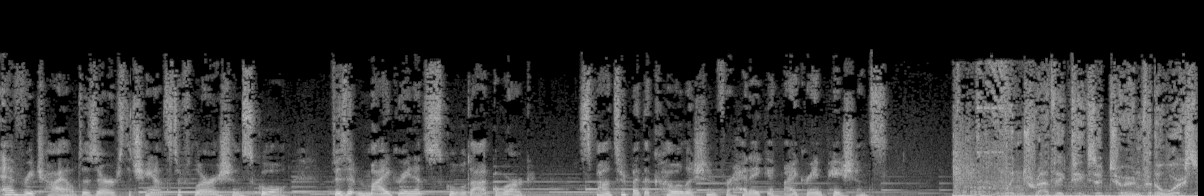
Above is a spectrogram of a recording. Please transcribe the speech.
Every child deserves the chance to flourish in school. Visit migraineatschool.org. Sponsored by the Coalition for Headache and Migraine Patients. When traffic takes a turn for the worse,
